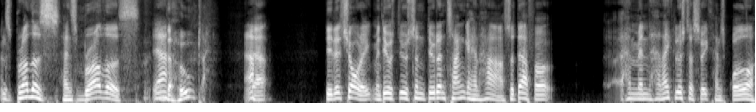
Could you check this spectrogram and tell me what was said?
Hans brothers. Hans brothers. Ja. The hood. Ja. ja. Det er lidt sjovt, ikke? Men det er jo, det er jo, sådan, det er jo den tanke, han har. Så derfor... Han, men han har ikke lyst til at svigte hans brødre.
